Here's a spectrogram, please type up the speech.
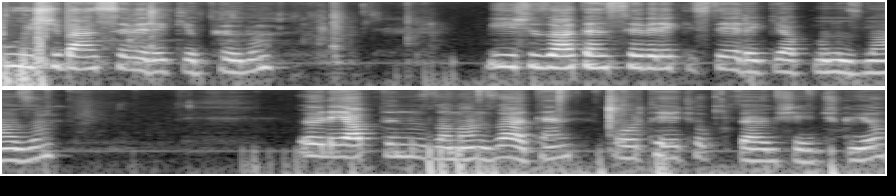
Bu işi ben severek yapıyorum. Bir işi zaten severek isteyerek yapmanız lazım. Öyle yaptığınız zaman zaten ortaya çok güzel bir şey çıkıyor.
